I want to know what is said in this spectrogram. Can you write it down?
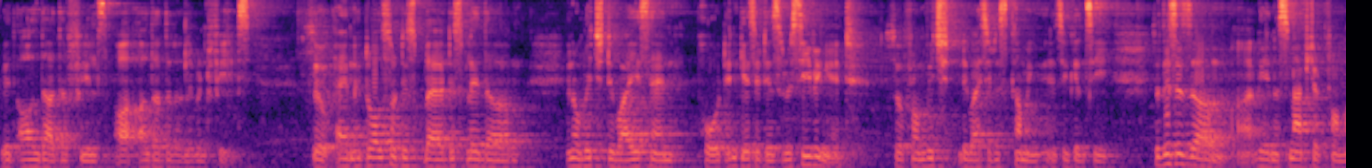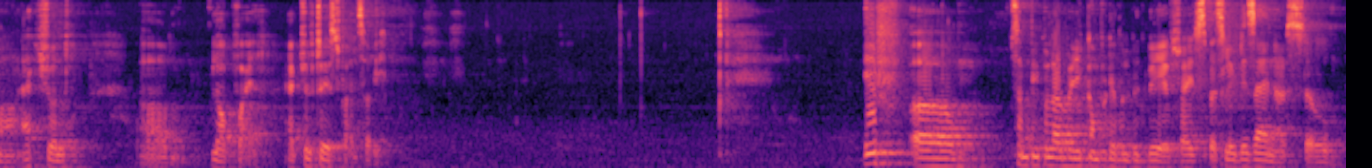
with all the other fields, all the other relevant fields. So, and it also display, display the, you know, which device and port in case it is receiving it so from which device it is coming, as you can see. So this is, um, again, a snapshot from our actual um, log file, actual trace file, sorry. If um, some people are very comfortable with waves, right, especially designers, so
